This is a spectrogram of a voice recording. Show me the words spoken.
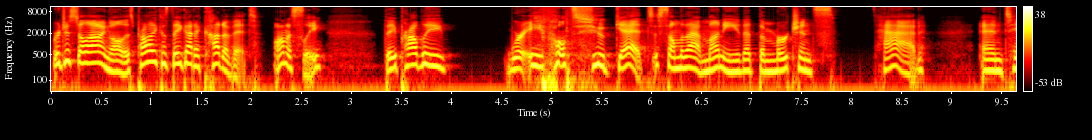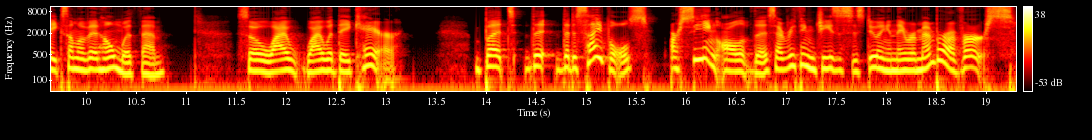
were just allowing all this, probably because they got a cut of it. Honestly, they probably were able to get some of that money that the merchants had and take some of it home with them. So why why would they care? But the the disciples are seeing all of this, everything Jesus is doing, and they remember a verse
